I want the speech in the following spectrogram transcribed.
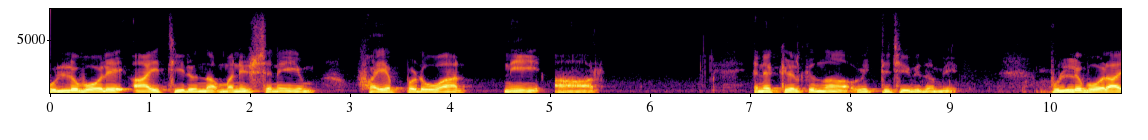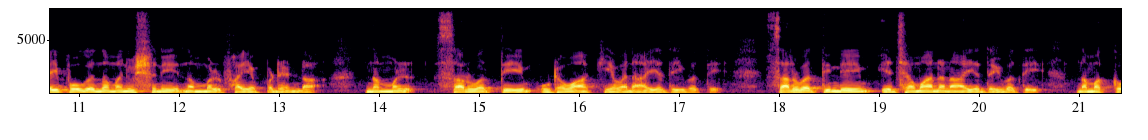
പുല്ലുപോലെ ആയിത്തീരുന്ന മനുഷ്യനെയും ഭയപ്പെടുവാൻ നീ ആർ. എന്നെ കേൾക്കുന്ന വ്യക്തി ജീവിതമേ പുല്ലുപോലായി പോകുന്ന മനുഷ്യനെ നമ്മൾ ഭയപ്പെടേണ്ട. നമ്മൾ സർവത്തെയും ഉടവാക്കിയവനായ ദൈവത്തെ സർവത്തിന്റെയും യജമാനനായ ദൈവത്തെ നമുക്ക്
